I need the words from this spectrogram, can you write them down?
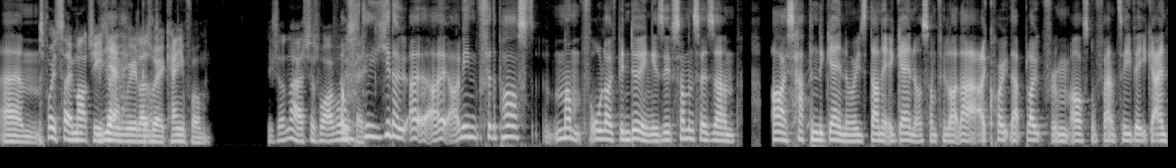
Um, It's probably so much you Yeah, don't realise where it came from. You said, no, it's just what I've Oh, always said. you know, I, I, I mean, for the past month, all I've been doing is if someone says, um, "Oh, it's happened again," or "He's done it again," or something like that, I quote that bloke from Arsenal Fan TV going,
